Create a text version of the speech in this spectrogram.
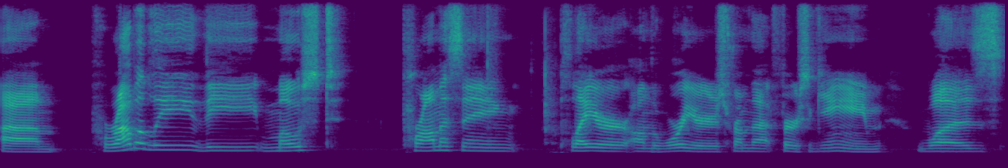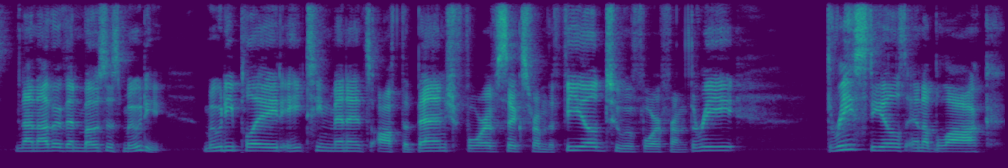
Um, probably the most promising player on the Warriors from that first game was none other than Moses Moody. Moody played 18 minutes off the bench, 4 of 6 from the field, 2 of 4 from 3, 3 steals and a block,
